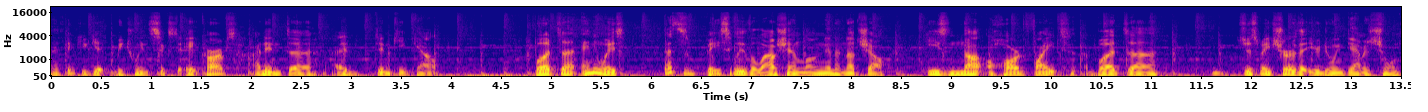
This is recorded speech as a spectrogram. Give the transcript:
I think you get between six to eight carves I didn't uh, I didn't keep count but uh, anyways that's basically the Lao Shan Lung in a nutshell he's not a hard fight but uh, just make sure that you're doing damage to him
